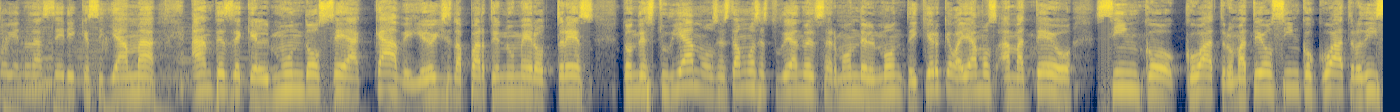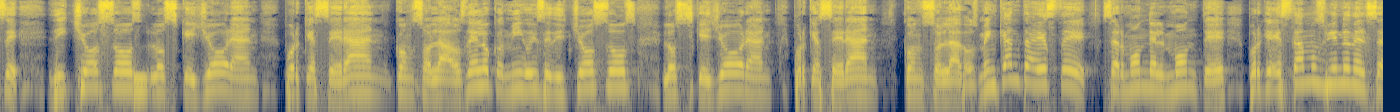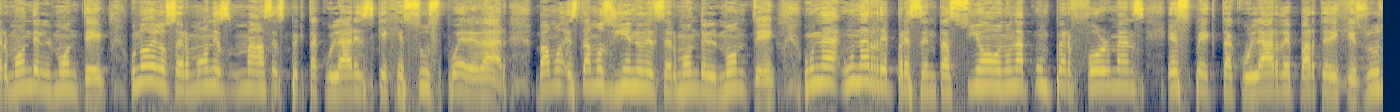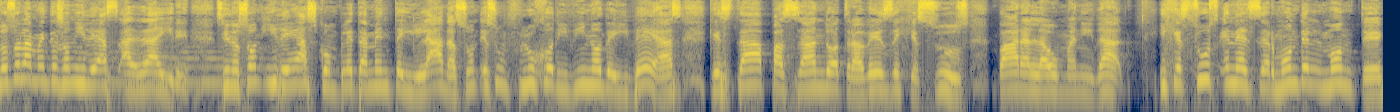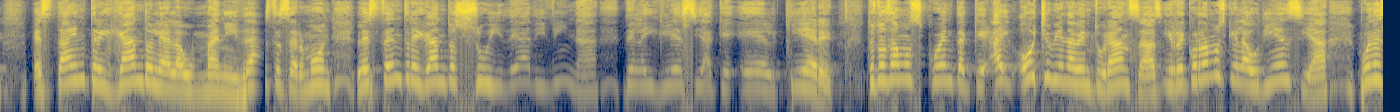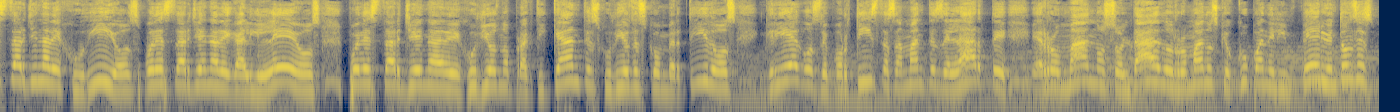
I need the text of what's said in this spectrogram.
hoy en una serie que se llama Antes de que el mundo se acabe. Y hoy es la parte número 3, donde estudiamos, estamos estudiando el Sermón del Monte. Y quiero que vayamos a Mateo 5.4. Mateo 5.4 dice, dichosos los que lloran porque serán consolados. Léelo conmigo, dice, dichosos los que lloran porque serán consolados. Me encanta este Sermón del Monte porque estamos viendo en el Sermón del Monte uno de los sermones más espectaculares que Jesús puede dar. Vamos, estamos viendo en el Sermón del Monte una, una representación, una, un performance espectacular de parte de Jesús. No solamente son ideas al aire, sino son ideas completamente hiladas. Son, es un flujo divino de ideas que está pasando a través de Jesús para la humanidad. Y Jesús en el sermón del monte está entregándole a la humanidad este sermón, le está entregando su idea divina de la iglesia que Él quiere. Entonces nos damos cuenta que hay ocho bienaventuranzas y recordamos que la audiencia puede estar llena de judíos, puede estar llena de galileos, puede estar llena de judíos no practicantes, judíos desconvertidos, griegos, deportistas, amantes del arte, eh, romanos, soldados, romanos que ocupan el imperio. Entonces,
